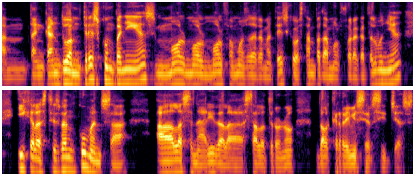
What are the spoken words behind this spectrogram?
amb, tancant-ho amb tres companyies molt, molt, molt famoses ara mateix, que ho estan patant molt fora a Catalunya, i que les tres van començar a l'escenari de la Sala Trono del carrer Vicer Sitges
